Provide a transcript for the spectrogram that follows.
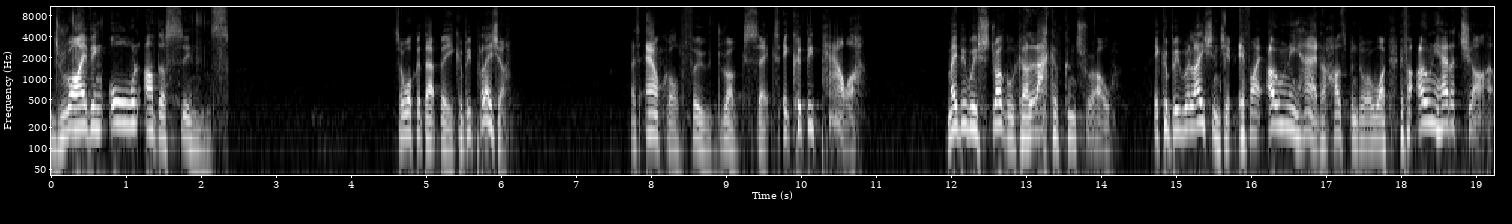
driving all other sins. So, what could that be? It could be pleasure. That's alcohol, food, drugs, sex. It could be power. Maybe we've struggled with a lack of control. It could be relationship. If I only had a husband or a wife, if I only had a child.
